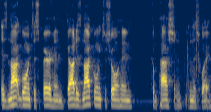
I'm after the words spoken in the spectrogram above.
is not going to spare him. God is not going to show him compassion in this way.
